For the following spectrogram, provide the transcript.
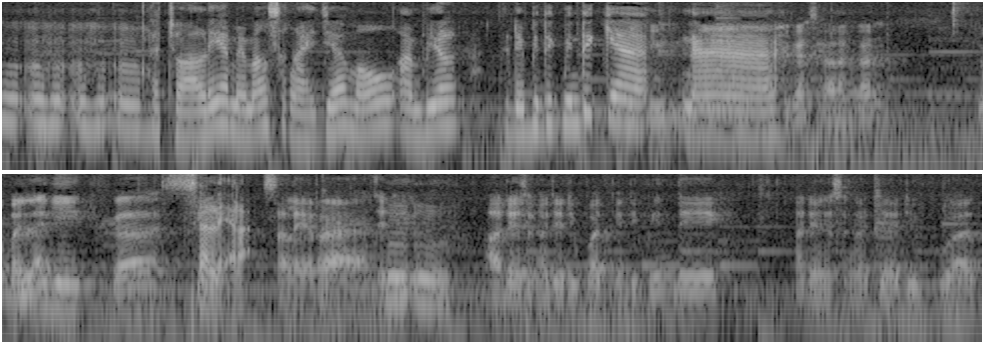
Mm-mm-mm-mm. Kecuali ya memang sengaja mau ambil ada bintik-bintiknya. Bintik-bintik. Nah, tapi kan sekarang kan kembali lagi ke Selera. selera jadi Mm-mm. ada yang sengaja dibuat bintik-bintik ada yang sengaja dibuat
